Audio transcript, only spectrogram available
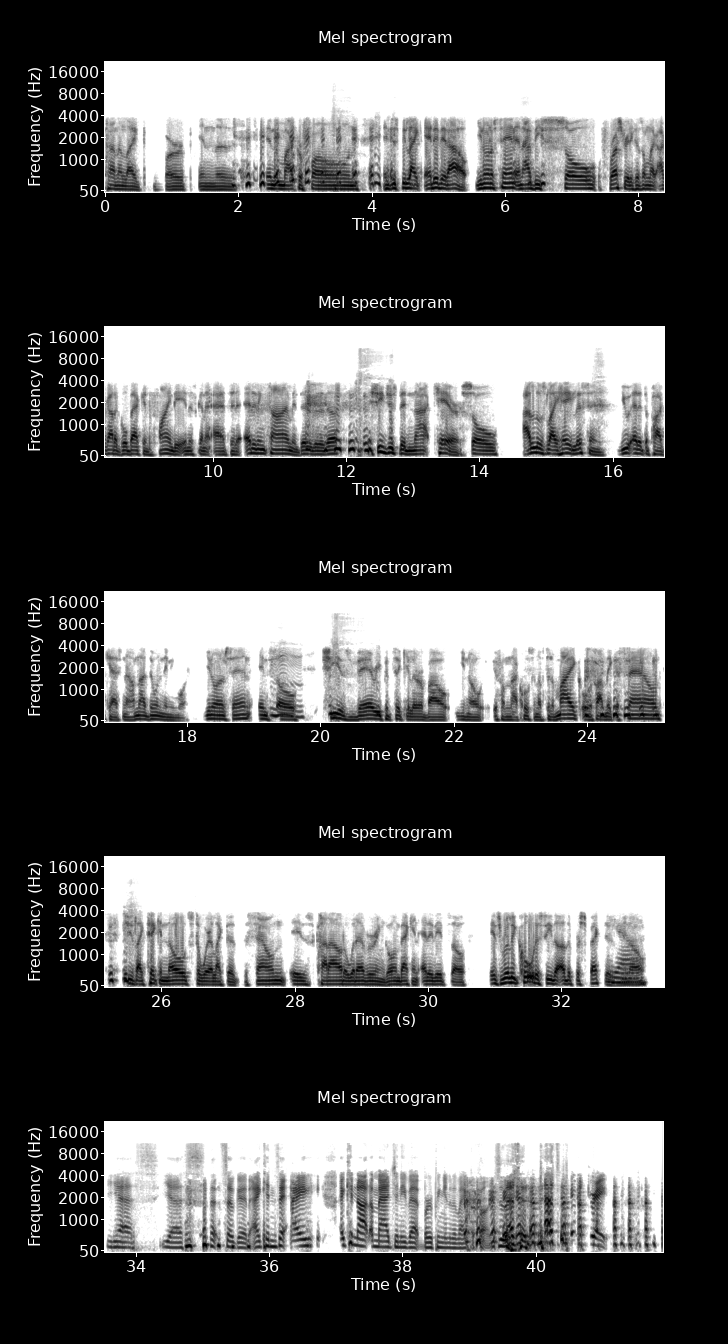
kind of like burp in the in the microphone and just be like edit it out. You know what i'm saying? And i'd be so frustrated because i'm like i gotta go back and find it and it's gonna add to the editing time and da da da da she just did not care. So i was like hey listen you edit the podcast now. I'm not doing it anymore. You know what i'm saying? And so mm she is very particular about, you know, if I'm not close enough to the mic or if I make a sound. She's like taking notes to where like the, the sound is cut out or whatever and going back and edit it. So it's really cool to see the other perspective, yeah. you know? Yes, yes, that's so good. I can say I I cannot imagine Yvette burping into the microphone. So that's that's pretty great.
